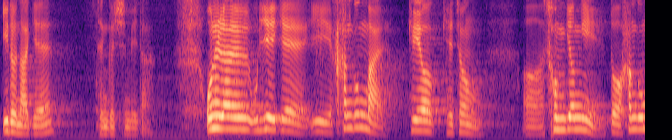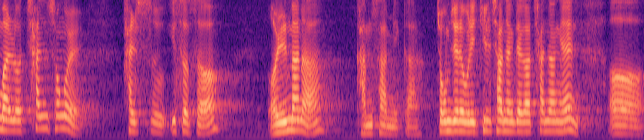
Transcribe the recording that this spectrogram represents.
일어나게 된 것입니다. 오늘날 우리에게 이 한국말 개혁 개정 어, 성경이 또 한국말로 찬송을 할 수 있어서 얼마나 감사합니까? 조금 전에 우리 길 찬양대가 찬양한 어,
